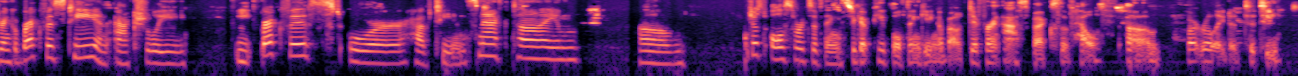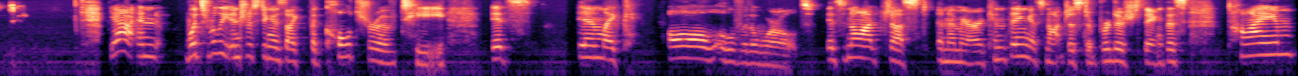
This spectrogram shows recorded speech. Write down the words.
drink a breakfast tea and actually eat breakfast or have tea and snack time. Um, just all sorts of things to get people thinking about different aspects of health, um, but related to tea. Yeah. And what's really interesting is like the culture of tea. It's in like all over the world. It's not just an American thing, it's not just a British thing. This time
